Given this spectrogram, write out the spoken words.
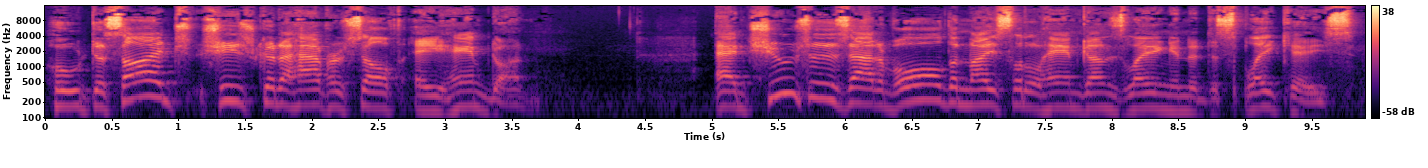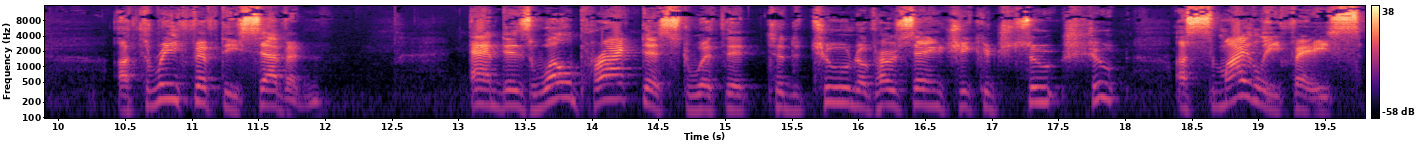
who decides she's going to have herself a handgun and chooses out of all the nice little handguns laying in the display case a 357 and is well practiced with it to the tune of her saying she could shoot, shoot a smiley face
